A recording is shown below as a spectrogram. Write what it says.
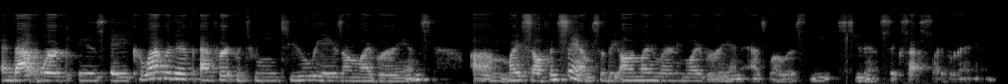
And that work is a collaborative effort between two liaison librarians um, myself and Sam, so the online learning librarian as well as the student success librarian.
